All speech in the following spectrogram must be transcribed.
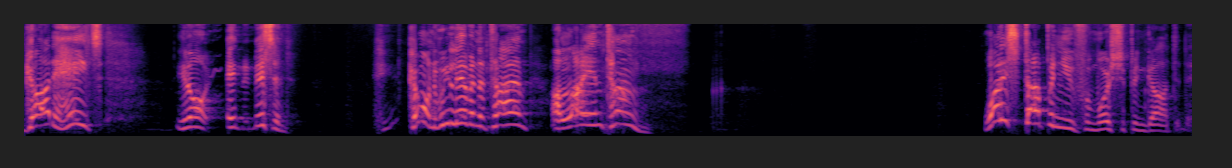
God hates, you know, listen, come on, we live in a time, a lying tongue. What is stopping you from worshiping God today?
